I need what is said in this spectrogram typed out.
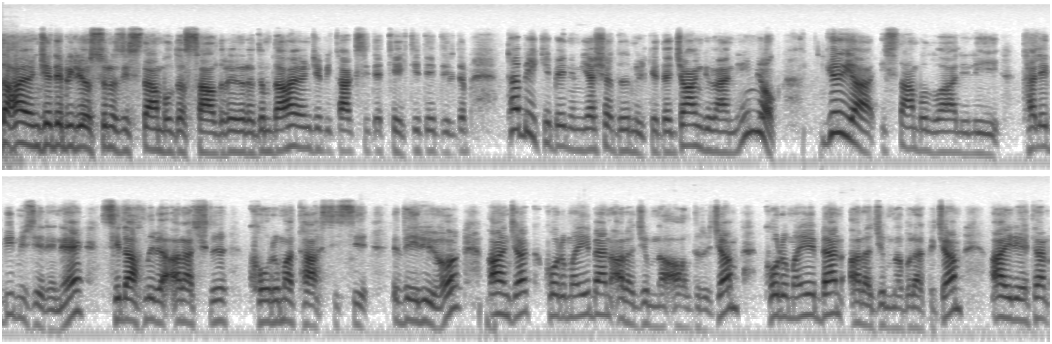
Daha önce de biliyorsunuz İstanbul'da saldırıya uğradım. Daha önce bir takside tehdit edildim. Tabii ki benim yaşadığım ülkede can güvenliğim yok. Güya İstanbul Valiliği talebim üzerine silahlı ve araçlı koruma tahsisi veriyor. Ancak korumayı ben aracımla aldıracağım. Korumayı ben aracımla bırakacağım. Ayrıyeten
